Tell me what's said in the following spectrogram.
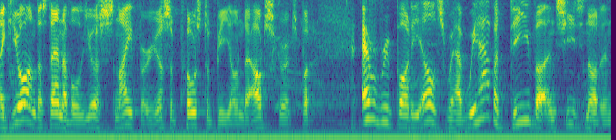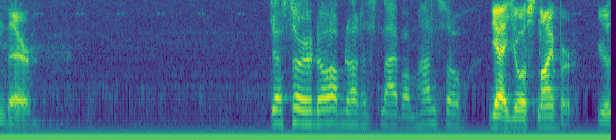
Like, you're understandable, you're a sniper, you're supposed to be on the outskirts, but everybody else we have, we have a D.Va and she's not in there. Just so you know, I'm not a sniper. I'm Hanzo. Yeah, you're a sniper. You're,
